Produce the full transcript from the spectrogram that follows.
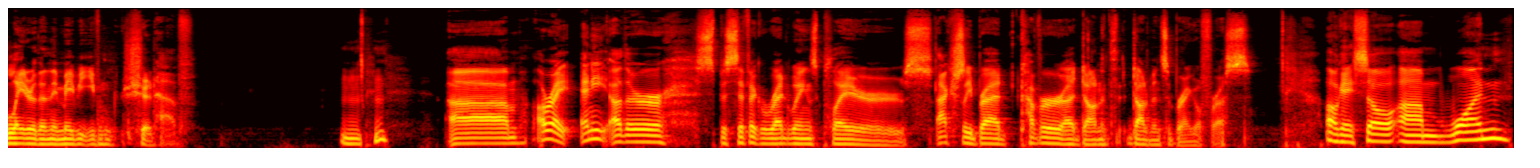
later than they maybe even should have. Um, all right. Any other specific Red Wings players? Actually, Brad, cover uh, Donovan, Donovan Sebrango for us. Okay, so um, one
